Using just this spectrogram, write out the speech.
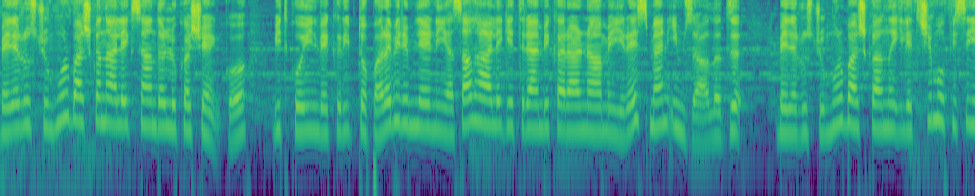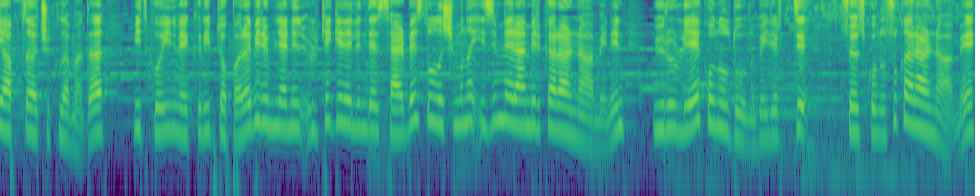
Belarus Cumhurbaşkanı Alexander Lukashenko, Bitcoin ve kripto para birimlerini yasal hale getiren bir kararnameyi resmen imzaladı. Belarus Cumhurbaşkanlığı İletişim Ofisi yaptığı açıklamada, Bitcoin ve kripto para birimlerinin ülke genelinde serbest dolaşımına izin veren bir kararnamenin yürürlüğe konulduğunu belirtti. Söz konusu kararname,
